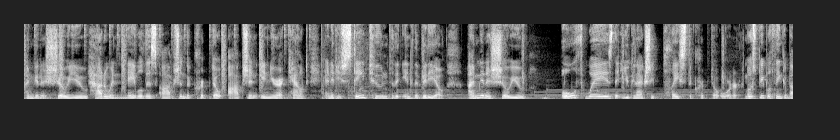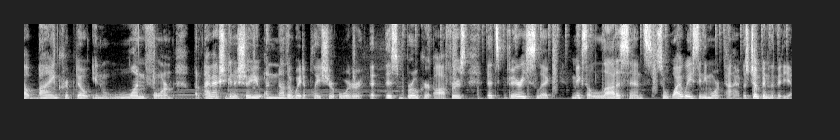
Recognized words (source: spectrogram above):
I'm gonna show you how to enable this option, the crypto option in your account. And if you stay tuned to the end of the video, I'm gonna show you both ways that you can actually place the crypto order. Most people think about buying crypto in one form, but I'm actually gonna show you another way to place your order that this broker offers that's very slick, makes a lot of sense. So why waste any more time? Let's jump into the video.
